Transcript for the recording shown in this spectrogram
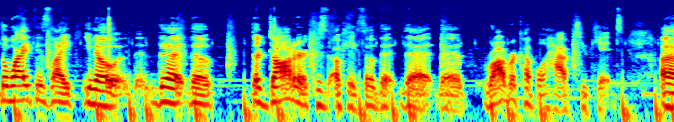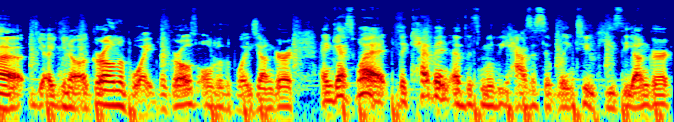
the wife is like, you know, the the the daughter, because okay, so the the the robber couple have two kids, uh, you know, a girl and a boy. The girl's older, the boy's younger, and guess what? The Kevin of this movie has a sibling too. He's the younger,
